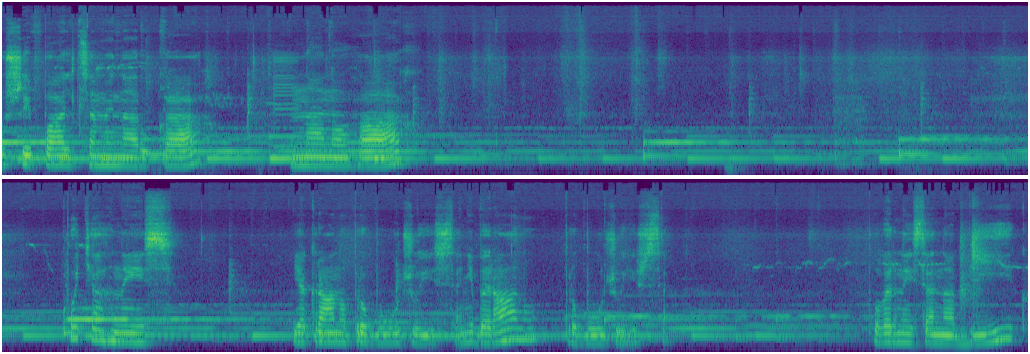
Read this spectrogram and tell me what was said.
Поворуши пальцями на руках, на ногах. Потягнись, як рано пробуджуєшся, ніби рано пробуджуєшся. Повернися на бік.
